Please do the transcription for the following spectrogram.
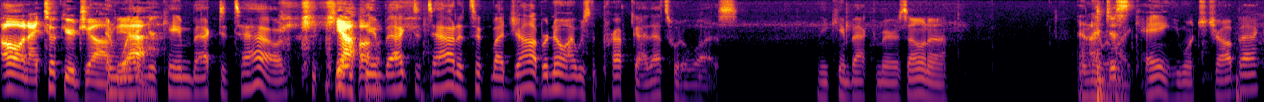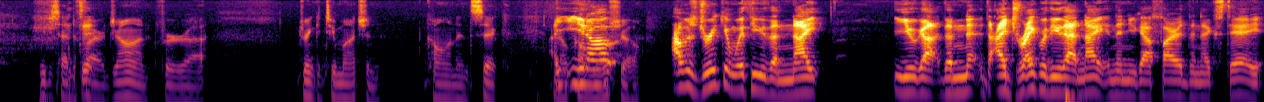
Oh, and I took your job. and yeah. Wagner came back to town. Yeah. Came back to town and took my job. Or no, I was the prep guy. That's what it was. And he came back from Arizona, and I were just- like, "Hey, you want your job back?" We just had to did- fire John for uh, drinking too much and calling in sick. No you no know, show. I was drinking with you the night you got the. Ne- I drank with you that night, and then you got fired the next day.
